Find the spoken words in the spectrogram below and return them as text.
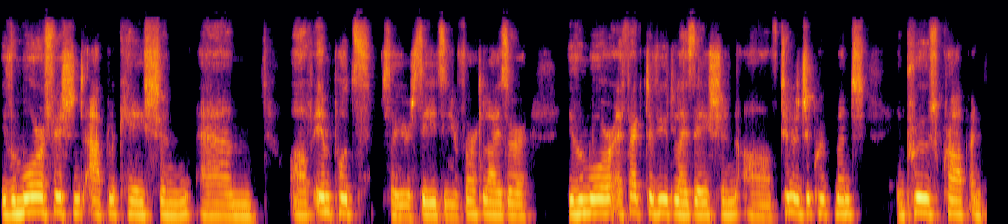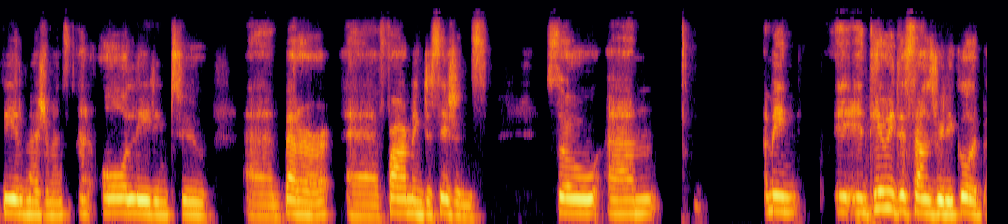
you have a more efficient application um, of inputs, so your seeds and your fertilizer. You have a more effective utilization of tillage equipment, improved crop and field measurements, and all leading to uh, better uh, farming decisions. So, um, I mean, in theory, this sounds really good,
